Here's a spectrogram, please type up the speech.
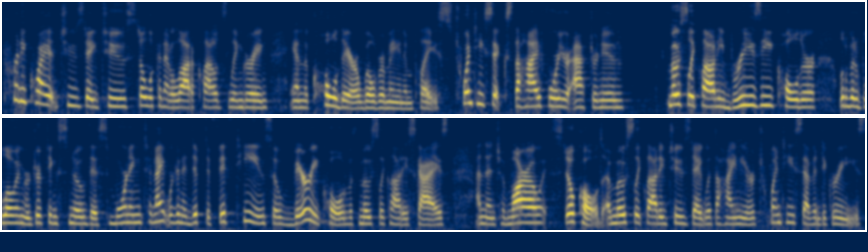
pretty quiet Tuesday, too. Still looking at a lot of clouds lingering, and the cold air will remain in place. 26 the high for your afternoon. Mostly cloudy, breezy, colder, a little bit of blowing or drifting snow this morning. Tonight we're going to dip to 15, so very cold with mostly cloudy skies. And then tomorrow, still cold, a mostly cloudy Tuesday with a high near 27 degrees.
